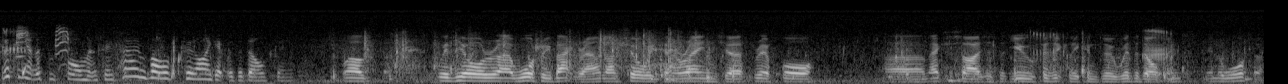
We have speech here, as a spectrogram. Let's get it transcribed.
Looking at the performances, how involved could I get with the dolphins? Well, with your uh, watery background, I'm sure we can arrange uh, three or four um, exercises that you physically can do with the dolphins in the water.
